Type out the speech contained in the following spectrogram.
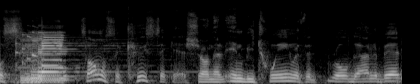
Almost, it's almost acoustic-ish on that in-between with it rolled down a bit.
